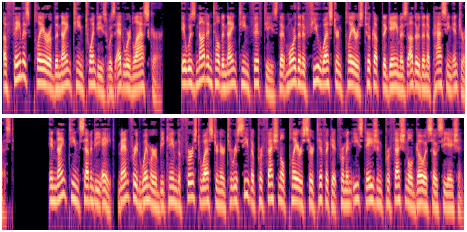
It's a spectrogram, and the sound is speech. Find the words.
A famous player of the 1920s was Edward Lasker. It was not until the 1950s that more than a few Western players took up the game as other than a passing interest. In 1978, Manfred Wimmer became the first Westerner to receive a professional player's certificate from an East Asian Professional Go Association.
